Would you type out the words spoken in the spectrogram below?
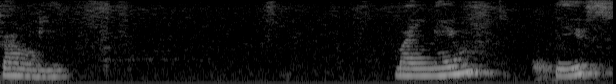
family. My name is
